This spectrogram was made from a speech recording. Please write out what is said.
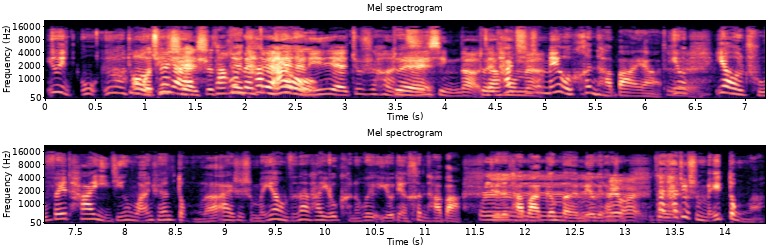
因为我因为就我确实也是，他后面对爱的理解就是很畸形的，对。他其实没有恨他爸呀，因为要除非他已经完全懂了爱是什么样子，那他有可能会有点恨他爸，觉得他爸根本没有给他说，但他就是没懂啊。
